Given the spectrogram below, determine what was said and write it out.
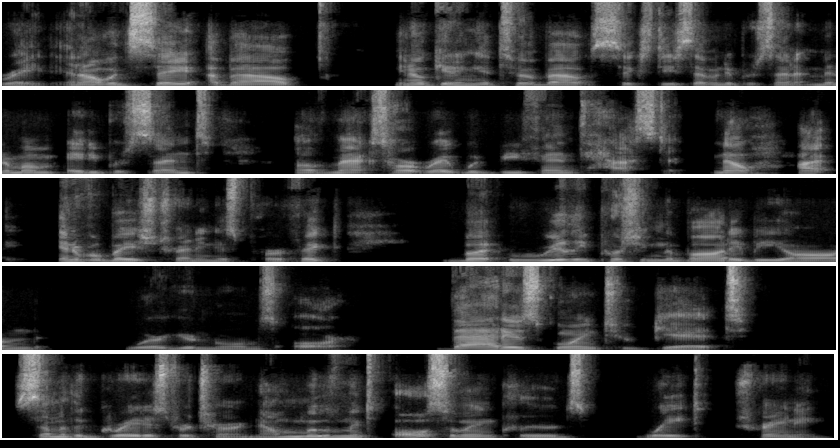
rate. And I would say about, you know, getting it to about 60, 70% at minimum, 80% of max heart rate would be fantastic. Now, high, interval based training is perfect, but really pushing the body beyond where your norms are. That is going to get some of the greatest return. Now, movement also includes weight training.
